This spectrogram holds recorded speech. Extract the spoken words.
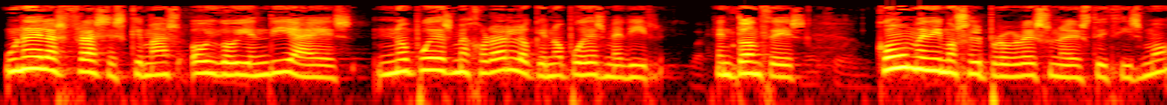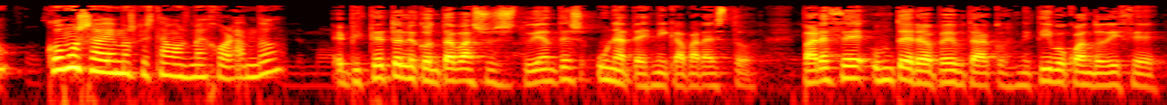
Una de las frases que más oigo hoy en día es, no puedes mejorar lo que no puedes medir. Entonces, ¿cómo medimos el progreso en el estoicismo? ¿Cómo sabemos que estamos mejorando? Epicteto le contaba a sus estudiantes una técnica para esto. Parece un terapeuta cognitivo cuando dice,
